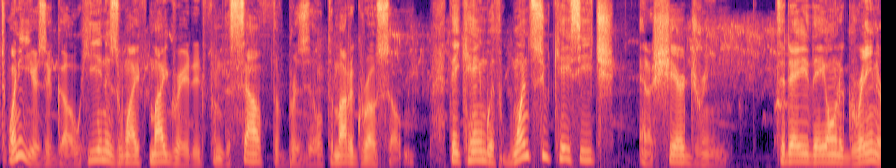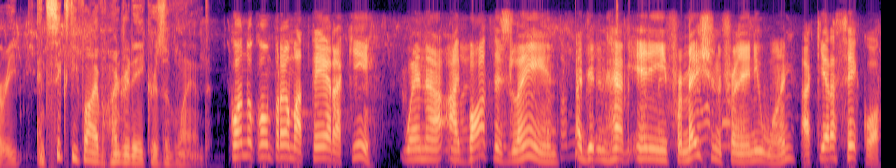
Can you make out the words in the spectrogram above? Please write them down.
20 years ago, he and his wife migrated from the south of Brazil to Mato Grosso. They came with one suitcase each and a shared dream. Today, they own a granary and 6,500 acres of land. Quando compramos a terra aqui, when uh, I bought this land, I didn't have any information from anyone. Aqui era seco.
